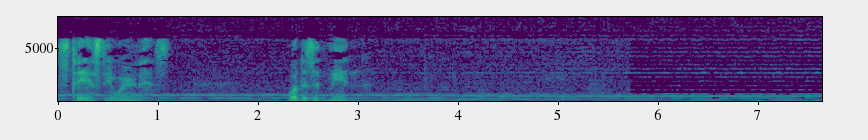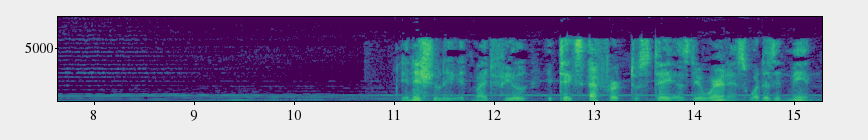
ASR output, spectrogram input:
Stay as the awareness. What does it mean? Initially, it might feel it takes effort to stay as the awareness. What does it mean?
